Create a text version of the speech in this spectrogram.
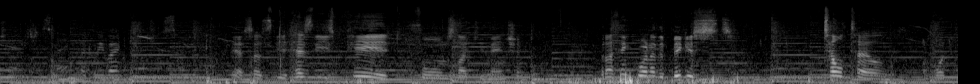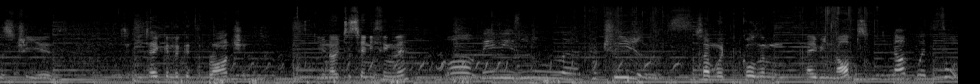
Changed its name, but we won't get into this. Yeah, so it's, it has these paired thorns like you mentioned. But I think one of the biggest telltale what this tree is, is if you take a look at the branches, do you notice anything there? Well, there are these little uh, protrusions. Some would call them maybe knobs. Knob with thorn.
